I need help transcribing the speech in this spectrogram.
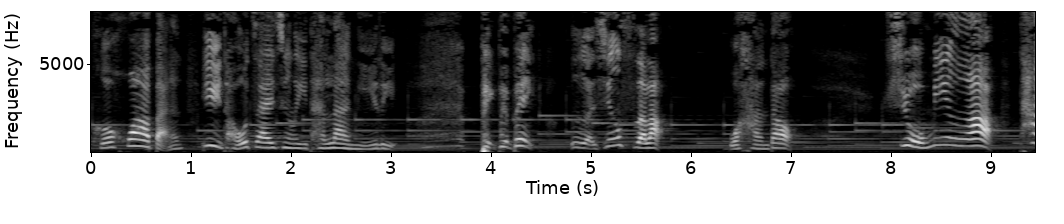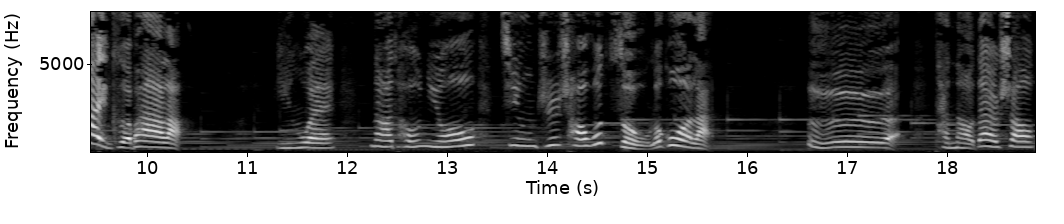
和画板一头栽进了一滩烂泥里。呸呸呸！恶心死了！我喊道：“救命啊！太可怕了！因为那头牛径直朝我走了过来。呃，它脑袋上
